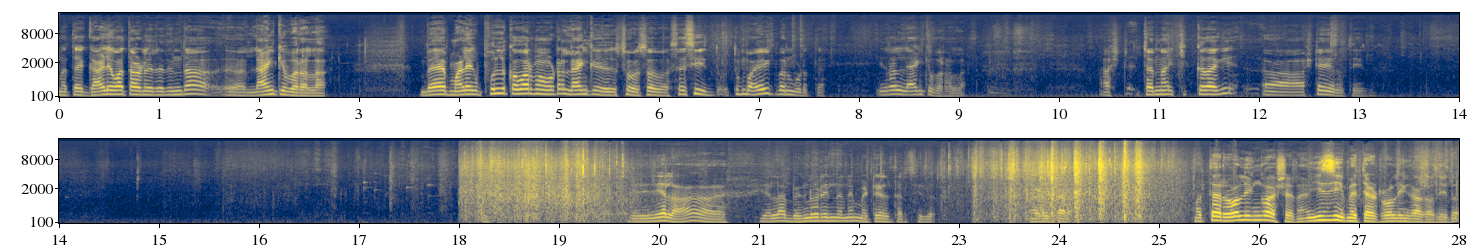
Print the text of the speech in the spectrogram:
ಮತ್ತು ಗಾಳಿ ವಾತಾವರಣ ಇರೋದ್ರಿಂದ ಲ್ಯಾಂಕಿ ಬರೋಲ್ಲ. ಬೇ ಮಳೆಗೆ ಫುಲ್ ಕವರ್ ಮಾಡಿಬಿಟ್ರೆ ಲ್ಯಾಂಕಿ, ಸೊ ಸೊ, ಸಸಿ ತುಂಬ ಹೈಟ್ ಬಂದ್ಬಿಡುತ್ತೆ. ಇದರಲ್ಲಿ ಲ್ಯಾಂಕಿ ಬರೋಲ್ಲ. ಅಷ್ಟೇ, ಚೆನ್ನಾಗಿ ಚಿಕ್ಕದಾಗಿ ಅಷ್ಟೇ ಇರುತ್ತೆ ಇದು. ಇದೆಯಲ್ಲ ಎಲ್ಲ ಬೆಂಗಳೂರಿಂದನೇ ಮೆಟೀರಿಯಲ್ ತರಿಸಿದ್ದು. ನೋಡಿ ಥರ ಮತ್ತು ರೋಲಿಂಗು ಅಷ್ಟೇ. ಈಸಿ ಮೆಥಡ್ ರೋಲಿಂಗ್ ಆಗೋದು ಇದು.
